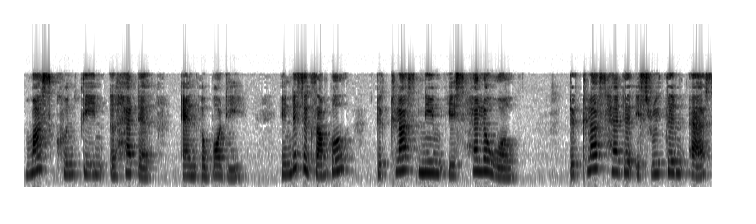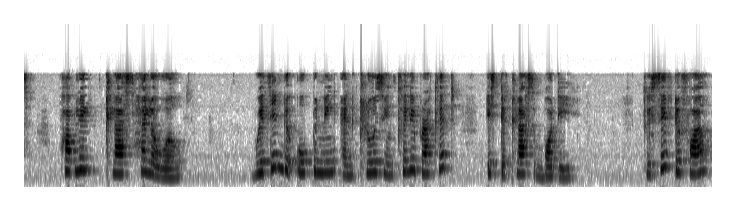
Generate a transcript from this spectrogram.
must contain a header and a body. In this example, the class name is Hello World. The class header is written as public class Hello World. Within the opening and closing curly bracket is the class body. To save the file,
